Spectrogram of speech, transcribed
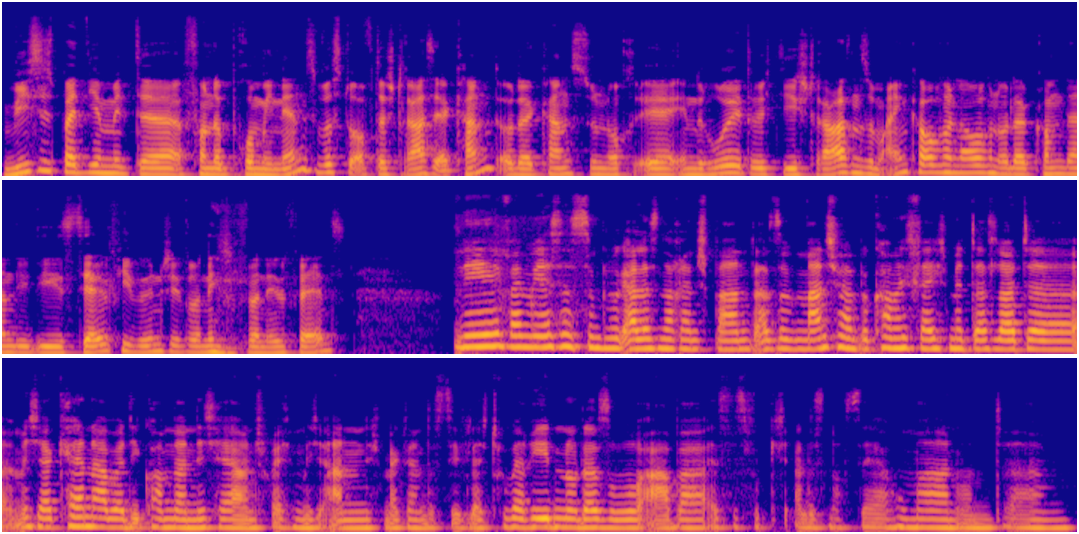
Wie ist es bei dir mit der von der Prominenz? Wirst du auf der Straße erkannt oder kannst du noch äh, in Ruhe durch die Straßen zum Einkaufen laufen oder kommen dann die, die Selfie-Wünsche von den, von den Fans? Nee, bei mir ist das zum Glück alles noch entspannt. Also manchmal bekomme ich vielleicht mit, dass Leute mich erkennen, aber die kommen dann nicht her und sprechen mich an. Ich merke dann, dass die vielleicht drüber reden oder so, aber es ist wirklich alles noch sehr human und ähm,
